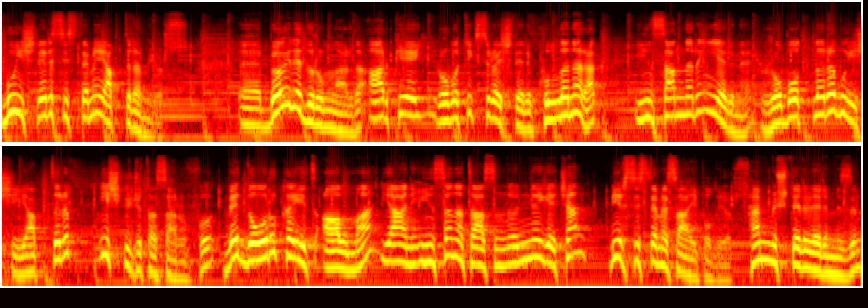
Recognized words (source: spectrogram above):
bu işleri sisteme yaptıramıyoruz. Ee, Böyle durumlarda RPA robotik süreçleri kullanarak insanların yerine robotlara bu işi yaptırıp iş gücü tasarrufu ve doğru kayıt alma yani insan hatasının önüne geçen bir sisteme sahip oluyoruz. Hem müşterilerimizin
